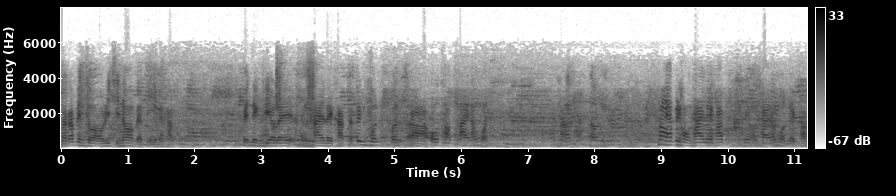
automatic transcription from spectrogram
แล้วก็เป็นตัวออริจินอลแบบนี้นะครับ เป็นหนึ่งเดียวเลยของไทยเลยครับและเป็นคนโอท็อปไทยทั้งหมดนะครับ ไม่ครับเป็นของไทยเลยครับเป็นของไทยทั้งหมดเลยครับ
